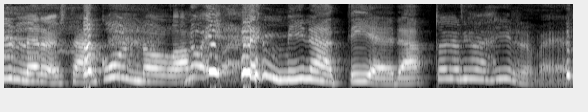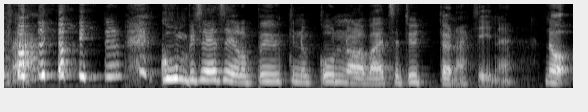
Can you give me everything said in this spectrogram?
pylleröistään kunnolla? No en minä tiedä. Toi on ihan hirveetä. Kumpi se, että se ei ollut pyyhkinyt kunnolla vai että se tyttö näki ne? No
